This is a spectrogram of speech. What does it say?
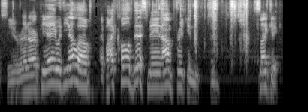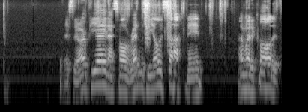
I see a red RPA with yellow. If I called this, man, I'm freaking psychic. There's the RPA, and I saw red with a yellow sock, man. I might have called it.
